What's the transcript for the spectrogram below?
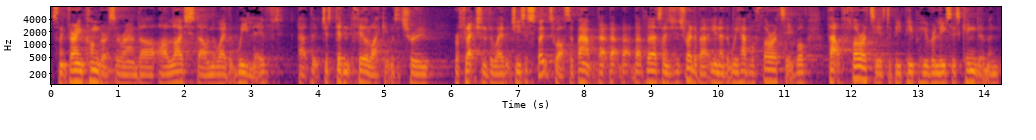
something very incongruous around our, our lifestyle and the way that we lived uh, that just didn't feel like it was a true reflection of the way that Jesus spoke to us about that, that, that, that verse I just read about, you know, that we have authority. Well, that authority is to be people who release his kingdom. And,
